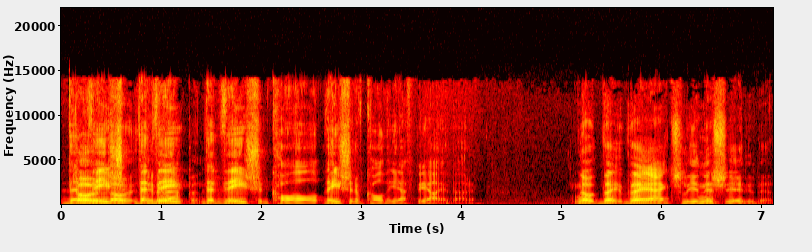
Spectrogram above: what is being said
that Oh, they no, should, that they happened. that they should call they should have called the FBI about it. No, they, they actually initiated it.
